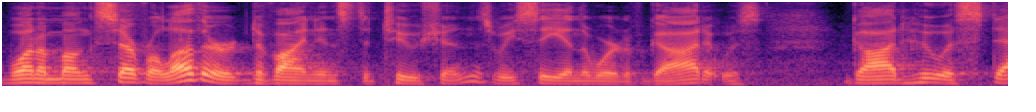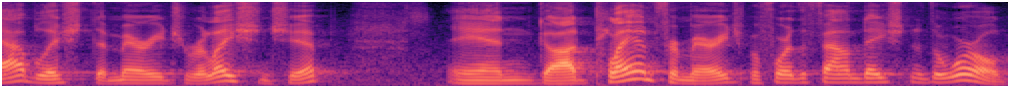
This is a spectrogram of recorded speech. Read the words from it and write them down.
one among several other divine institutions we see in the Word of God. It was God who established the marriage relationship, and God planned for marriage before the foundation of the world.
